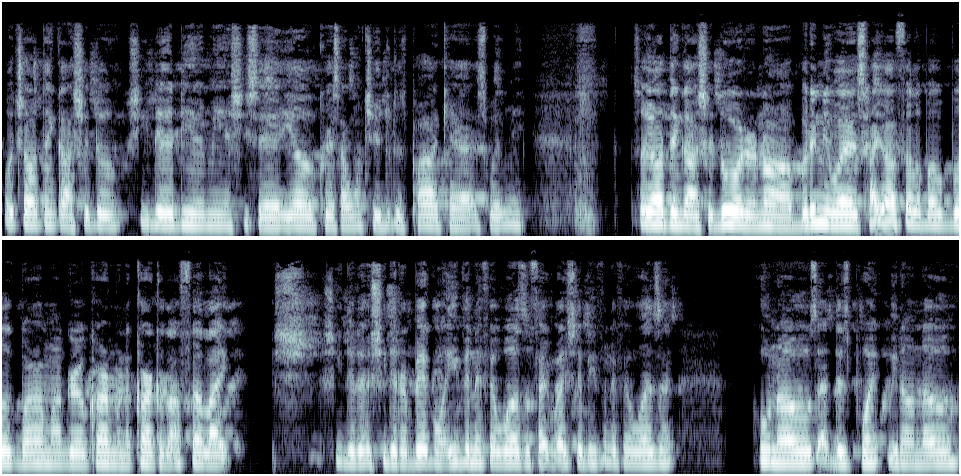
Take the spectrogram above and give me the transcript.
What y'all think I should do? She did DM me and she said, Yo, Chris, I want you to do this podcast with me. So y'all think I should do it or not? But anyways, how y'all feel about book buying my girl Carmen the car? Cause I felt like she did it. She did her big one, even if it was a fake relationship, even if it wasn't. Who knows? At this point, we don't know.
